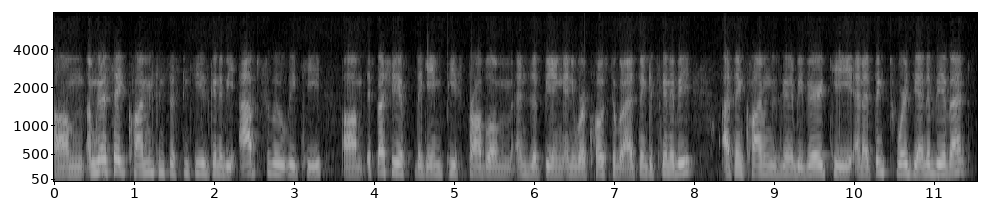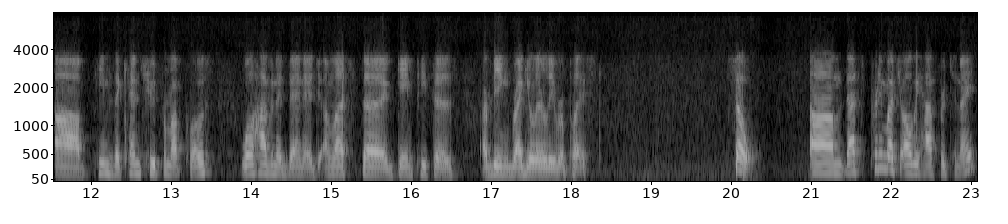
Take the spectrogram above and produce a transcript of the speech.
Um, I'm going to say climbing consistency is going to be absolutely key, um, especially if the game piece problem ends up being anywhere close to what I think it's going to be. I think climbing is going to be very key, and I think towards the end of the event, uh, teams that can shoot from up close will have an advantage unless the game pieces are being regularly replaced. So um, that's pretty much all we have for tonight.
